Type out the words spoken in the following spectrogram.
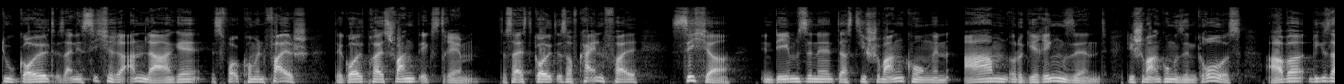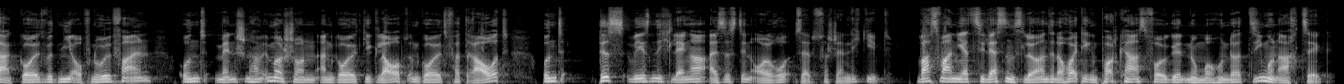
du Gold ist eine sichere Anlage, ist vollkommen falsch. Der Goldpreis schwankt extrem. Das heißt, Gold ist auf keinen Fall sicher in dem Sinne, dass die Schwankungen arm oder gering sind. Die Schwankungen sind groß. Aber wie gesagt, Gold wird nie auf Null fallen und Menschen haben immer schon an Gold geglaubt und Gold vertraut und das wesentlich länger, als es den Euro selbstverständlich gibt. Was waren jetzt die Lessons learned in der heutigen Podcast-Folge Nummer 187?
